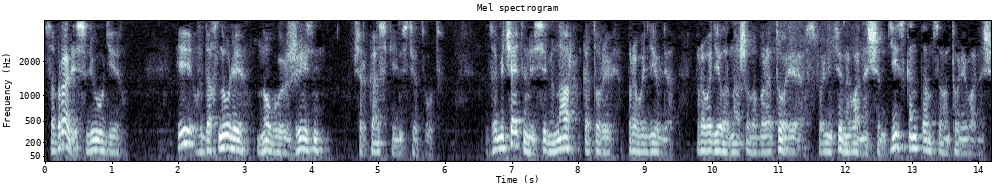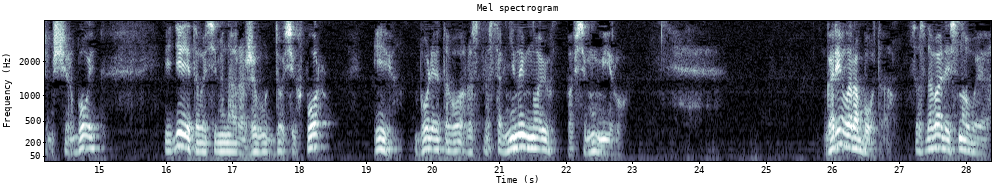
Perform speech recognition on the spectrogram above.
собрались люди и вдохнули новую жизнь в Черкасский институт. Замечательный семинар, который проводили, проводила наша лаборатория с Валентином Ивановичем Дисконтом, с Анатолием Ивановичем Щербой. Идеи этого семинара живут до сих пор и, более того, распространены мною по всему миру. Горела работа, создавались новые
